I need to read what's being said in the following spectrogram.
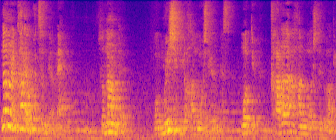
なのに彼は打つんだよね。それなんで？もう無意識が反応してるんです。もっと言う。体が反応してるわけ。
